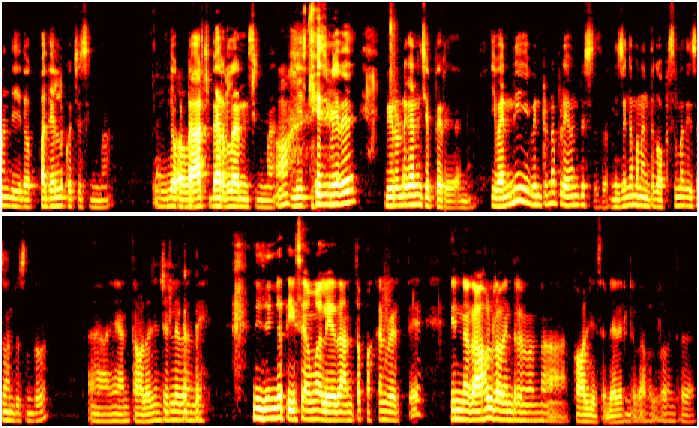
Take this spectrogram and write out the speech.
మంది ఇది ఒక పదేళ్ళకి వచ్చే సినిమా. ఇది ఒక టార్చ్ బెర్రల్ అనే సినిమా. మీ స్టేజ్ మీదే మీరు ఉండగానే చెప్పారు ఇవన్నీ. ఇవన్నీ వింటున్నప్పుడు ఏమనిపిస్తుంది సార్? నిజంగా మనం ఇంత గొప్ప సినిమా తీసామనిపిస్తుందా అంత ఆలోచించట్లేదండి. నిజంగా తీసామా లేదా అంత పక్కన పెడితే నిన్న రాహుల్ రవీంద్రన్ అన్న కాల్ చేశారు డైరెక్టర్ రాహుల్ రవీంద్ర గారు.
